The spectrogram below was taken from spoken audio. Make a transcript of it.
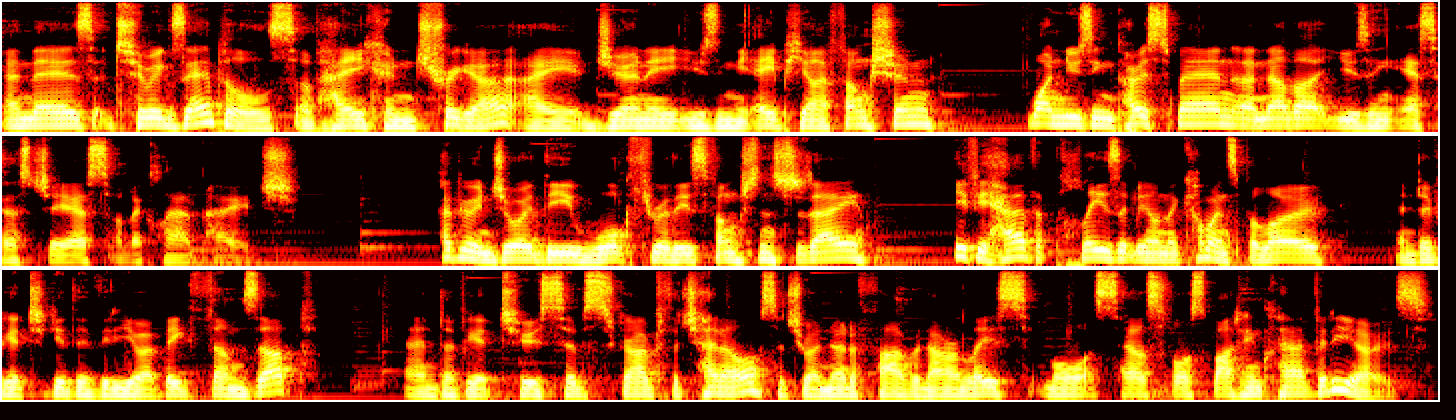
And there's two examples of how you can trigger a journey using the API function, one using Postman and another using SSJS on a cloud page. Hope you enjoyed the walkthrough of these functions today. If you have, please let me know in the comments below, and don't forget to give the video a big thumbs up, and don't forget to subscribe to the channel so that you are notified when I release more Salesforce Marketing Cloud videos.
